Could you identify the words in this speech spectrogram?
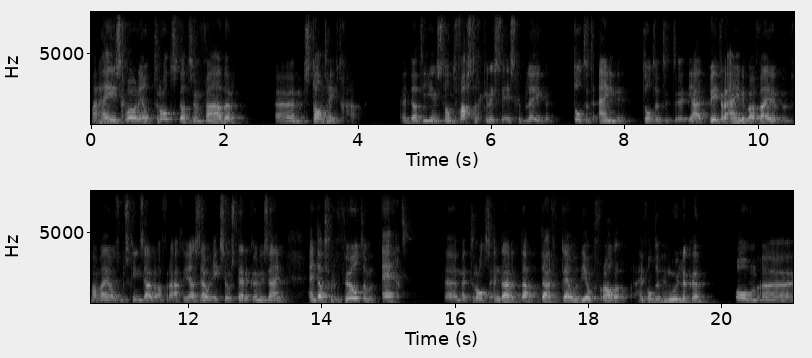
Maar hij is gewoon heel trots dat zijn vader um, stand heeft gehouden. Uh, dat hij een standvastig christen is gebleven tot het einde. Tot het, het, ja, het bittere einde waarvan wij ons misschien zouden afvragen. Ja, zou ik zo sterk kunnen zijn? En dat vervult hem echt uh, met trots. En daar, daar, daar, vertelde hij ook vooral over. Hij vond het ja. moeilijker om, uh,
